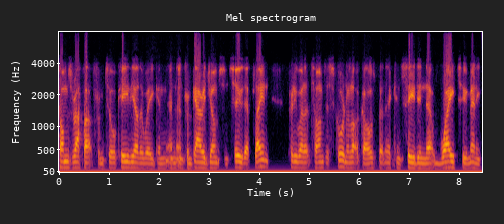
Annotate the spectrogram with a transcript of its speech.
Tom's wrap up from Torquay the other week, and, and, and from Gary Johnson too. They're playing pretty well at times. They're scoring a lot of goals, but they're conceding uh, way too many.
